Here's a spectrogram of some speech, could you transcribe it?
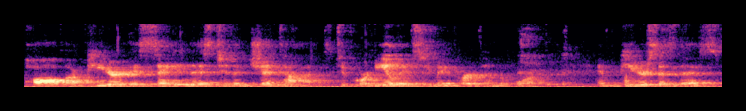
Paul, uh, Peter is saying this to the Gentiles to Cornelius. You may have heard of him before. And Peter says this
